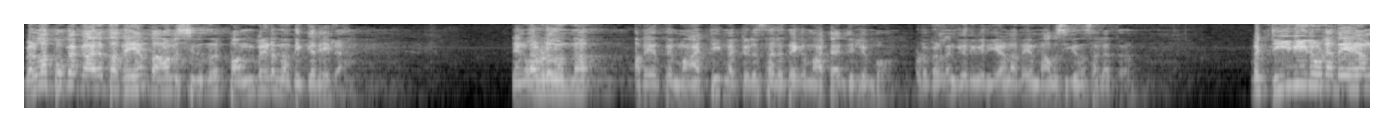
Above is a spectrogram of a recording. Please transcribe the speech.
വെള്ളപ്പൊക്ക കാലത്ത് അദ്ദേഹം താമസിച്ചിരുന്നത് പമ്പയുടെ നദിക്കരയിലാണ് ഞങ്ങൾ അവിടെ നിന്ന് അദ്ദേഹത്തെ മാറ്റി മറ്റൊരു സ്ഥലത്തേക്ക് മാറ്റാൻ ചെല്ലുമ്പോൾ അവിടെ വെള്ളം കയറി വരികയാണ് അദ്ദേഹം താമസിക്കുന്ന സ്ഥലത്ത്. അപ്പൊ ടി വിയിലൂടെ അദ്ദേഹം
